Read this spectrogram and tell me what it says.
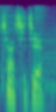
下期见。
